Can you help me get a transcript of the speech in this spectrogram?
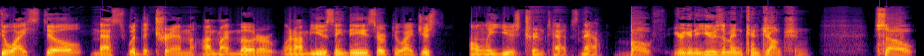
Do I still mess with the trim on my motor when I'm using these, or do I just only use trim tabs now? Both. You're going to use them in conjunction. So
